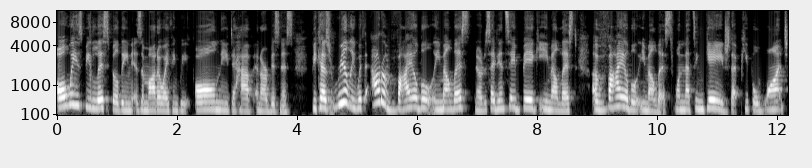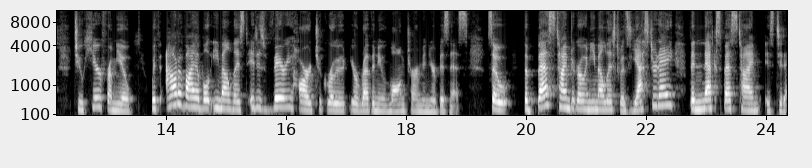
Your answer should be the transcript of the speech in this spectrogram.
always be list building is a motto I think we all need to have in our business because really without a viable email list, notice I didn't say big email list, a viable email list, one that's engaged that people want to hear from you. Without a viable email list, it is very hard to grow your revenue long term in your business. So the best time to grow an email list was yesterday. The next best time is today.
